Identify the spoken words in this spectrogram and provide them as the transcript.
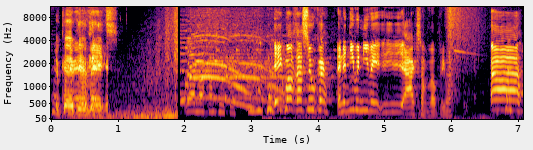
Nee, Oké, oké, Ik oké. jij mag gaan zoeken. Ik mag gaan zoeken. En het nieuwe nieuwe... Ja, ik snap het wel, prima. Ah!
